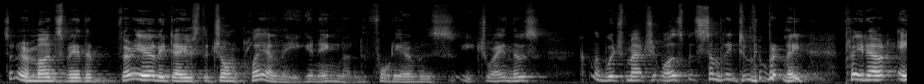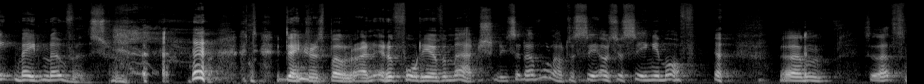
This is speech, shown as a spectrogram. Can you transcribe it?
something reminds me of the very early days of the John Player League in England, 40 overs each way, and there was can't remember which match it was, but somebody deliberately played out eight maiden overs from a dangerous bowler and in a 40 over match. And he said, oh, well, I'll just see, I was just seeing him off. um, so that's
